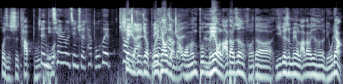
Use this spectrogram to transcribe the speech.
或者是它不就你嵌入进去了，它不会嵌入进去不会跳转的。我们不没有拿到任何的，一个是没有拿到任何的流量，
